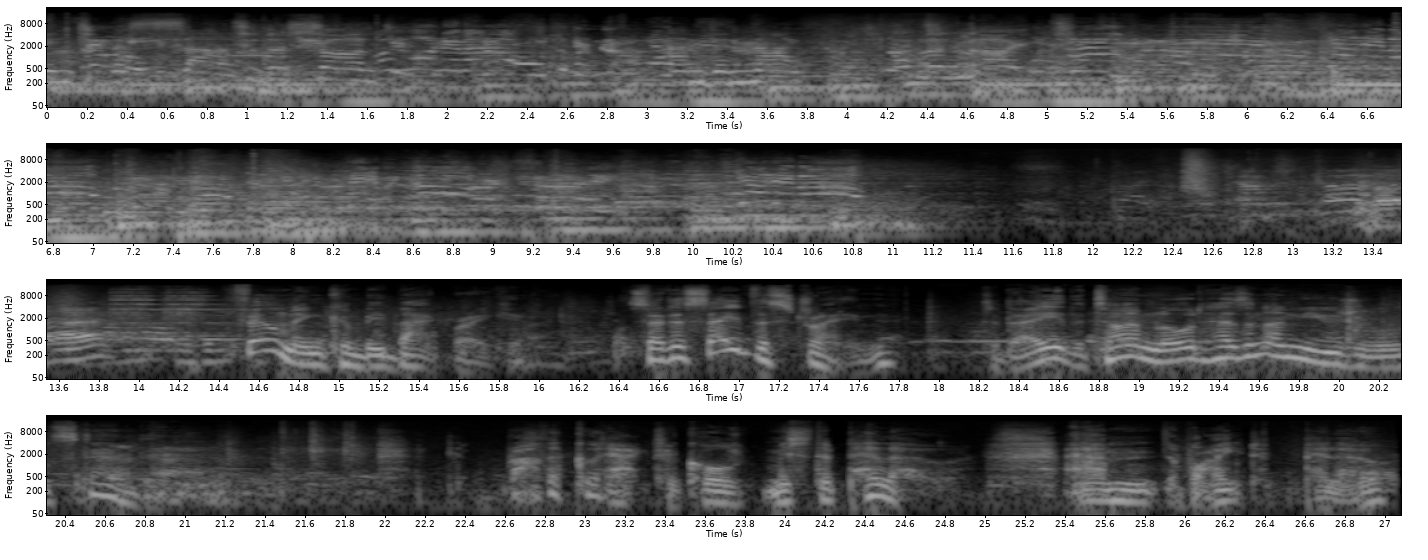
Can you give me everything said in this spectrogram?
Into the sun. To the sun. I want him Grab out. hold of him, not And the night. And the night. Get him out! Here we go! Get him out! Filming can be backbreaking. So to save the strain, today the Time Lord has an unusual stand-in. rather good actor called Mr. Pillow. Um, the white pillow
